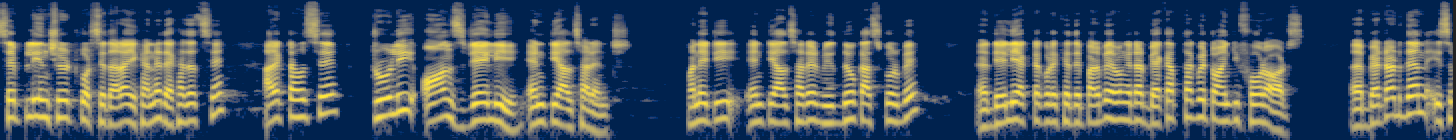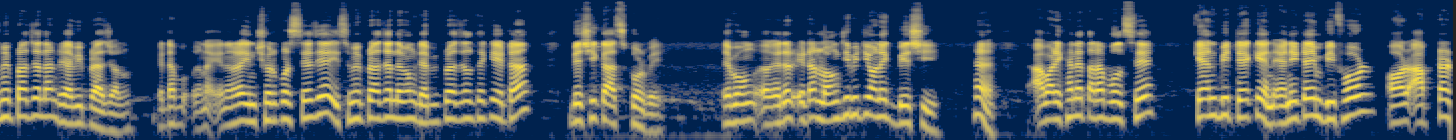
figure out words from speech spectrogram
সেফলি ইনসিওর করছে তারা এখানে, দেখা যাচ্ছে। আরেকটা হচ্ছে truly once daily anti ulcerant মানে এটি অ্যান্টি আলসারের বিরুদ্ধেও কাজ করবে ডেইলি একটা করে খেতে পারবে এবং এটার ব্যাকআপ থাকবে twenty four hours better than esomeprazole and rabeprazole এটা এনারা ইনশিওর করছে যে ইসমিপ্রাজল এবং র্যাবিপ্রাজল থেকে এটা বেশি কাজ করবে। এবং এটার এটার লংজিভিটি অনেক বেশি। হ্যাঁ? আবার এখানে তারা বলছে can be taken any time before or after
